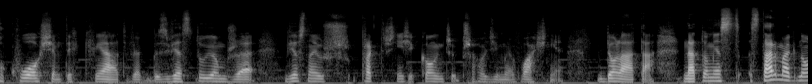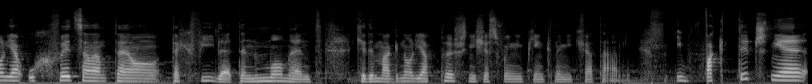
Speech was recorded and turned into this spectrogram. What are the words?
pokłosiem tych kwiatów, jakby zwiastują, że wiosna już praktycznie się kończy, przechodzimy właśnie do lata. Natomiast Star Magnolia uchwyca nam tę, tę chwilę, ten moment, kiedy Magnolia pyszni się swoimi pięknymi kwiatami. I faktycznie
